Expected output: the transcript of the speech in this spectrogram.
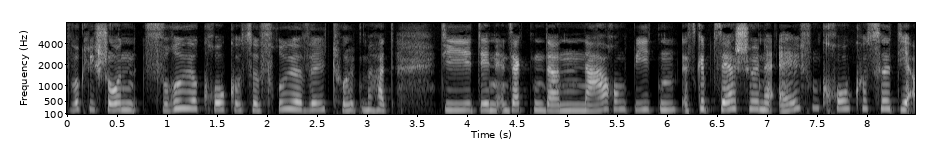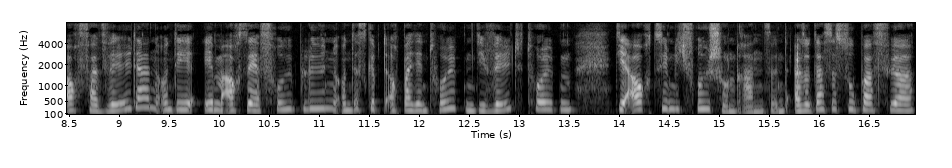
wirklich schon frühe Krokusse, frühe Wildtulpen hat, die den Insekten dann Nahrung bieten. Es gibt sehr schöne Elfenkrokusse, die auch verwildern und die eben auch sehr früh blühen. Und es gibt auch bei den Tulpen die Wildtulpen, die auch ziemlich früh schon dran sind. Also das ist super für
